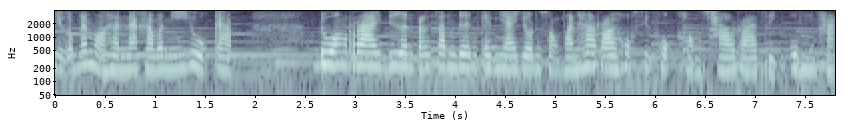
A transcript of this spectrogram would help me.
อยู่กับแม่หมอฮันนะคะ วันนี้อยู่กับดวงรายเดือนประจำเดือนกันยายน 2566 ของชาวราศีกุมค่ะ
